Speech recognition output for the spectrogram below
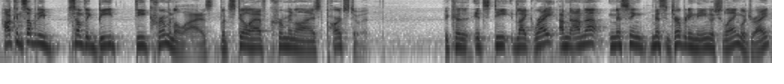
How can somebody something be decriminalized but still have criminalized parts to it? Because it's de like right. I'm I'm not missing misinterpreting the English language, right?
